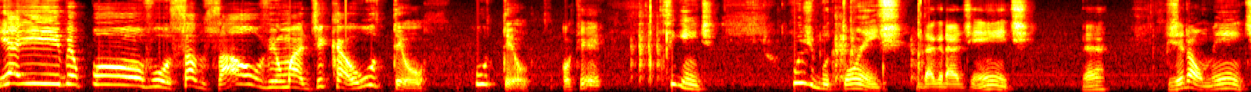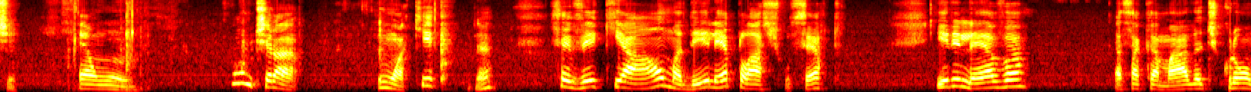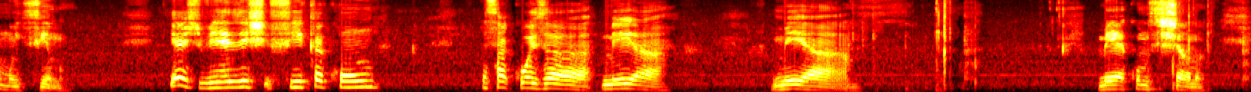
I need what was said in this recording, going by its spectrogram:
E aí, meu povo, salve, salve, uma dica útil, útil, ok? Seguinte, os botões da gradiente, né, geralmente é um, vamos tirar um aqui, né, você vê que a alma dele é plástico, certo? E ele leva essa camada de cromo em cima. E às vezes fica com essa coisa meia meia meia como se chama?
